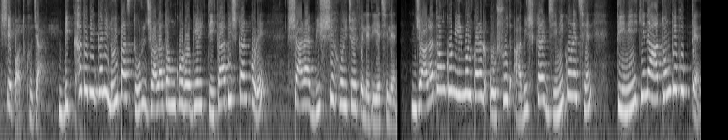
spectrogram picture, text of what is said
সে পথ খোঁজা। বিখ্যাত বিজ্ঞানী লুই পাস্তুর জলাতঙ্ক রোগের টিকা আবিষ্কার করে সারা বিশ্বে হইচই ফেলে দিয়েছিলেন। জলাতঙ্ক নির্মূল করার ওষুধ আবিষ্কার যিনি করেছেন, তিনিই কিনা আতঙ্কে ভুগতেন?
